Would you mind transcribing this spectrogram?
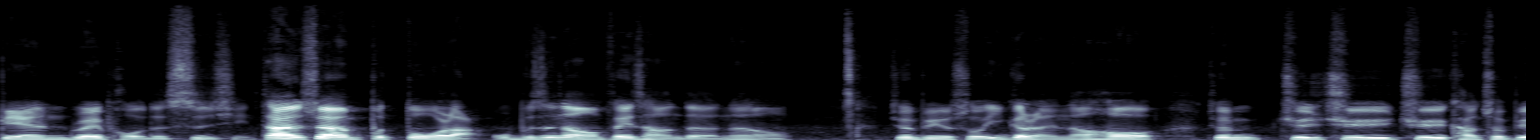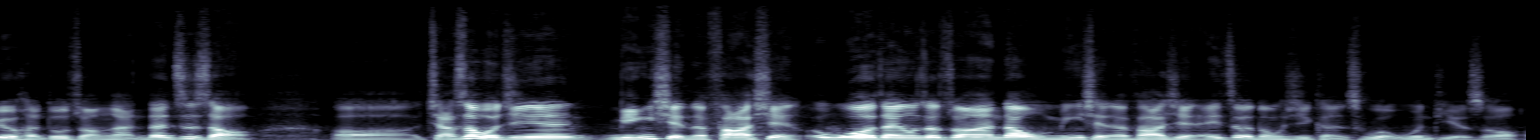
别人 repo 的事情，当然虽然不多啦，我不是那种非常的那种，就比如说一个人然后就去去去 contribute 很多专案，但至少。呃，假设我今天明显的发现，我有在用这个专案，但我明显的发现，哎、这个东西可能是会有问题的时候，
